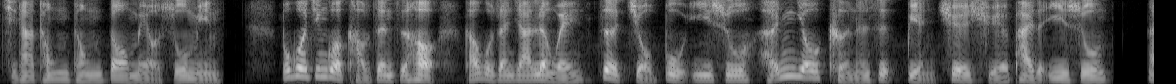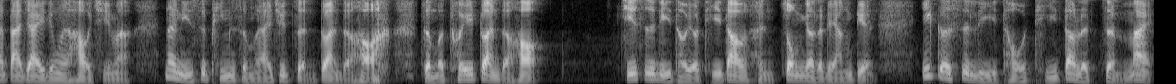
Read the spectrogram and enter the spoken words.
其他通通都没有书名。不过，经过考证之后，考古专家认为这九部医书很有可能是扁鹊学派的医书。那大家一定会好奇嘛？那你是凭什么来去诊断的哈？怎么推断的哈？其实里头有提到很重要的两点，一个是里头提到了诊脉、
